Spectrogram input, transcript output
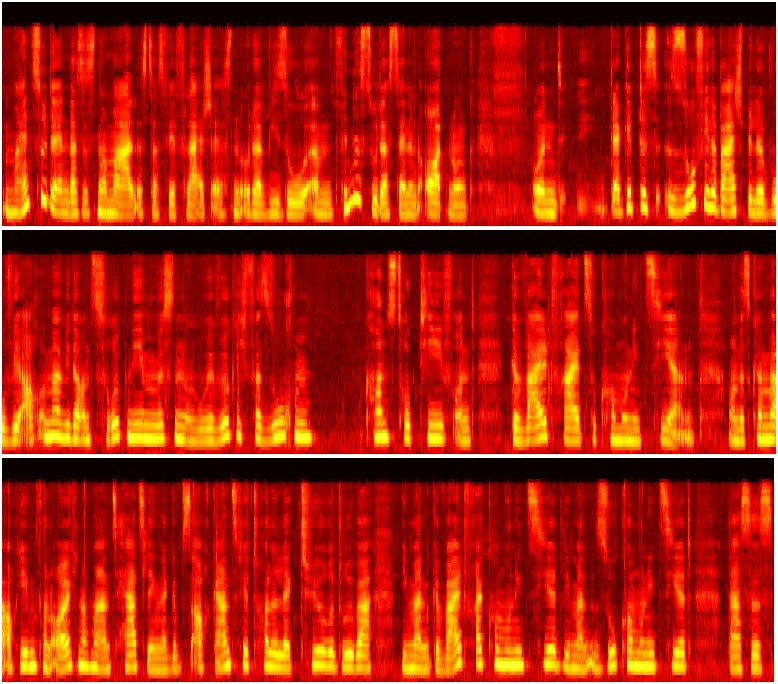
meinst du denn, dass es normal ist, dass wir Fleisch essen? Oder wieso ähm, findest du das denn in Ordnung? Und da gibt es so viele Beispiele, wo wir auch immer wieder uns zurücknehmen müssen und wo wir wirklich versuchen, konstruktiv und gewaltfrei zu kommunizieren. Und das können wir auch jedem von euch nochmal ans Herz legen. Da gibt es auch ganz viel tolle Lektüre drüber, wie man gewaltfrei kommuniziert, wie man so kommuniziert, dass es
